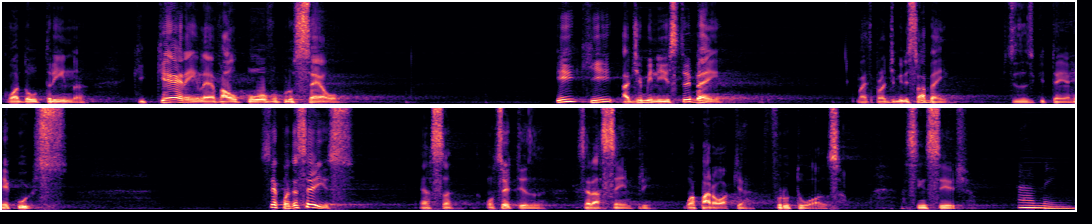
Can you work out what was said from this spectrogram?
com a doutrina, que querem levar o povo para o céu e que administre bem. Mas para administrar bem, precisa de que tenha recursos. Se acontecer isso, essa com certeza será sempre uma paróquia frutuosa. Assim seja. Amém.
